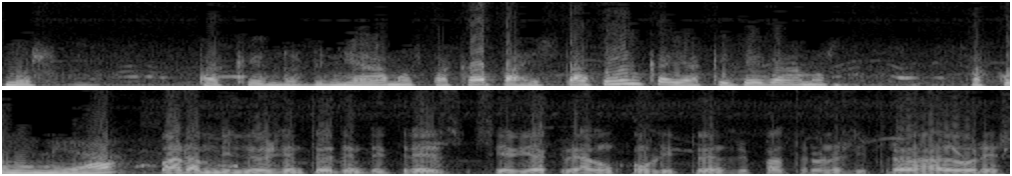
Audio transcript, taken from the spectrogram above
nos para que nos viniéramos para acá, para esta finca, y aquí llegamos a comunidad. Para 1973 se había creado un conflicto entre patrones y trabajadores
